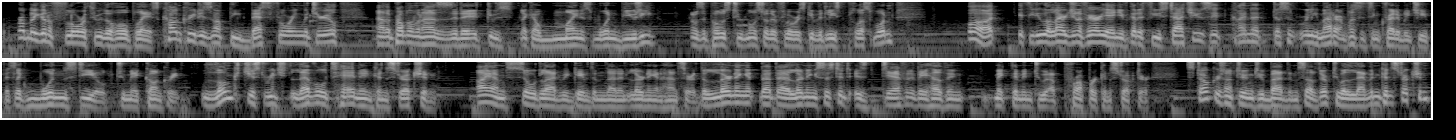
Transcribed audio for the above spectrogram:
we're probably going to floor through the whole place. Concrete is not the best flooring material. and the problem it has is that it gives like a minus 1 beauty, as opposed to most other floors give at least plus 1. But if you do a large enough area and you've got a few statues, it kind of doesn't really matter. And plus, it's incredibly cheap. It's like one steel to make concrete. Lunk just reached level 10 in construction. I am so glad we gave them that learning enhancer. The learning that uh, learning assistant is definitely helping make them into a proper constructor. Stalker's not doing too bad themselves. They're up to 11 construction.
